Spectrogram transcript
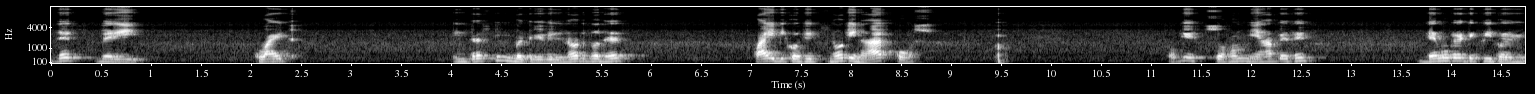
that's very quite interesting but we will not go that why because it's not in our course okay so हम यहाँ पे थे democratic people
